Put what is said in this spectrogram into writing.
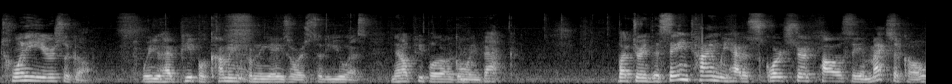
20 years ago, where you had people coming from the Azores to the US. Now people are going back. But during the same time, we had a scorched earth policy in Mexico,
